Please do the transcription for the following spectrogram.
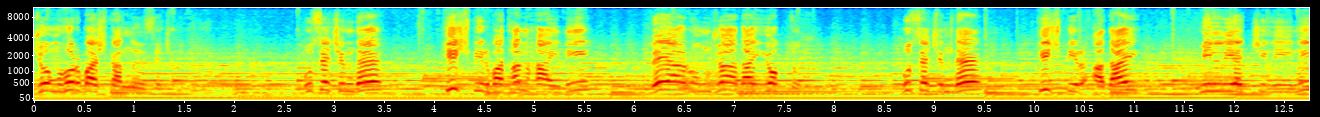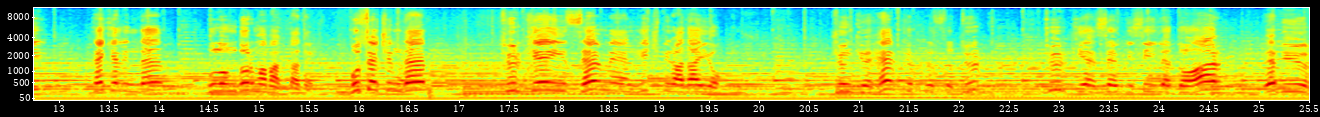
Cumhurbaşkanlığı seçimidir. Bu seçimde hiçbir vatan haini veya Rumcu aday yoktur. Bu seçimde hiçbir aday milliyetçiliğini tek elinde bulundurmamaktadır. Bu seçimde Türkiye'yi sevmeyen hiçbir aday yoktur. Çünkü her Kıbrıslı Türk, Türkiye sevgisiyle doğar ve büyür.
